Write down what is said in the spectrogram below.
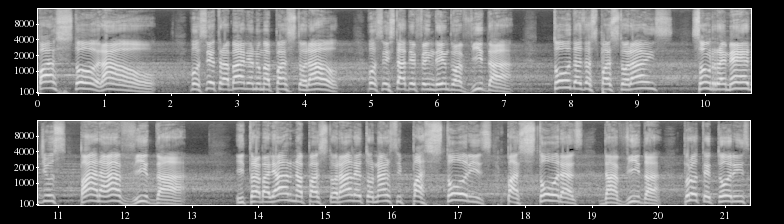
pastoral. Você trabalha numa pastoral, você está defendendo a vida todas as pastorais são remédios para a vida. E trabalhar na pastoral é tornar-se pastores, pastoras da vida, protetores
